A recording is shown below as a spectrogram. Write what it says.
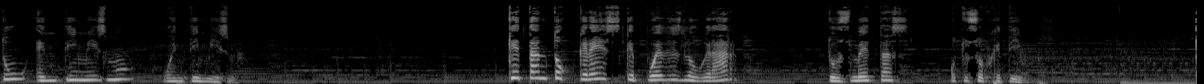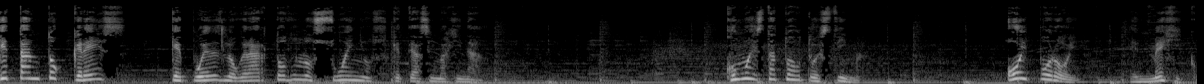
tú en ti mismo o en ti misma? ¿Qué tanto crees que puedes lograr tus metas o tus objetivos? ¿Qué tanto crees que puedes lograr todos los sueños que te has imaginado? ¿Cómo está tu autoestima? Hoy por hoy, en México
